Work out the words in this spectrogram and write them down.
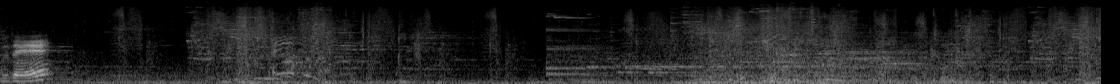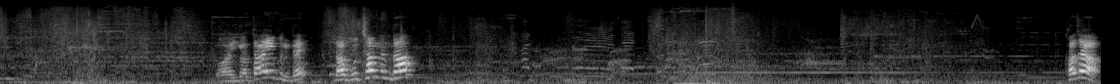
부대 와 이건 다이브인데? 나 못 참는다? 가자!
